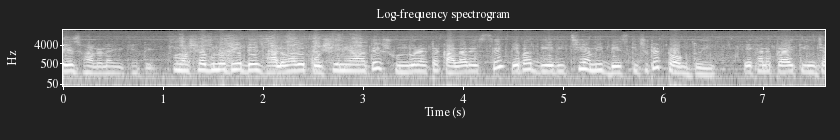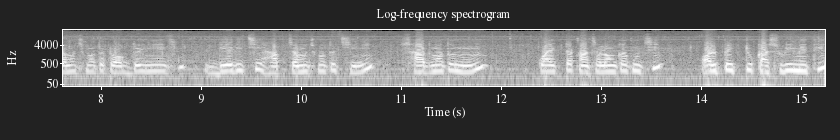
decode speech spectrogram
বেশ ভালো লাগে খেতে। মশলাগুলো দিয়ে বেশ ভালোভাবে কষিয়ে নেওয়াতে সুন্দর একটা কালার এসছে। এবার দিয়ে দিচ্ছি আমি বেশ কিছুটা টক দই। এখানে প্রায় তিন চামচ মতো টক দই নিয়েছি। দিয়ে দিচ্ছি হাফ চামচ মতো চিনি, স্বাদ মতো নুন, কয়েকটা কাঁচা লঙ্কা কুচি, অল্প একটু কাসুরি মেথি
